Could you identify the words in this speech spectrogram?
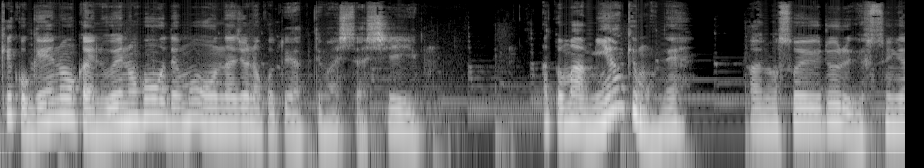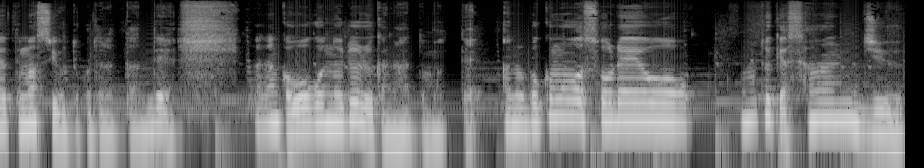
結構芸能界の上の方でも同じようなことやってましたし、あと、まあ、宮家もね、あの、そういうルールで普通にやってますよってことだったんで、なんか黄金のルールかなと思って、あの、僕もそれをこの時は30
